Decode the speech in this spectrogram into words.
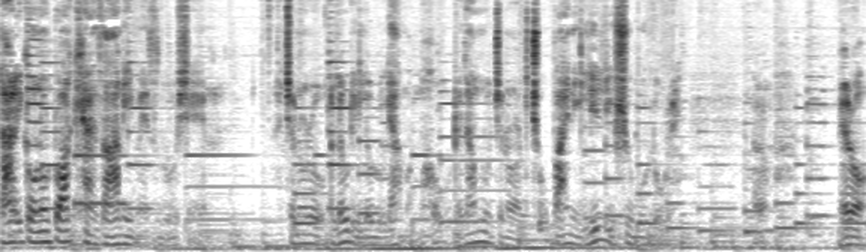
ဒါတွေအကုန်လုံးတွားခံစားနေမယ်ဆိုလို့ရှိရင်ကျွန်တော်တို့အလုပ်တွေလုပ်လို့ရမှာမဟုတ်ဘူးဒါကြောင့်မလို့ကျွန်တော်တို့တချို့ဘိုင်းတွေလိလိရှုဖို့လိုတယ်အဲ့တော့အဲ့တော့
